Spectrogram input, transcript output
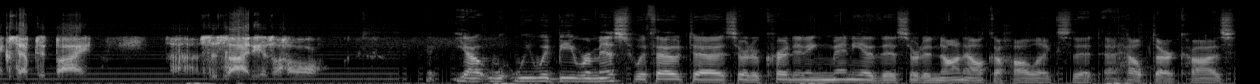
accepted by uh, society as a whole. Yeah, we would be remiss without uh, sort of crediting many of the sort of non alcoholics that uh, helped our cause.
